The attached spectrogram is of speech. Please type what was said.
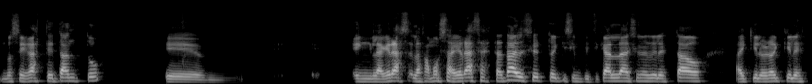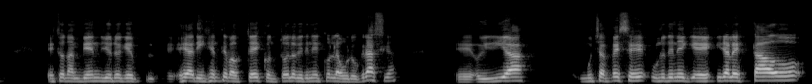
no se gaste tanto eh, en la, grasa, la famosa grasa estatal, ¿cierto? Hay que simplificar las acciones del Estado, hay que lograr que esto también yo creo que es atingente para ustedes con todo lo que tiene con la burocracia. Eh, hoy día muchas veces uno tiene que ir al Estado,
